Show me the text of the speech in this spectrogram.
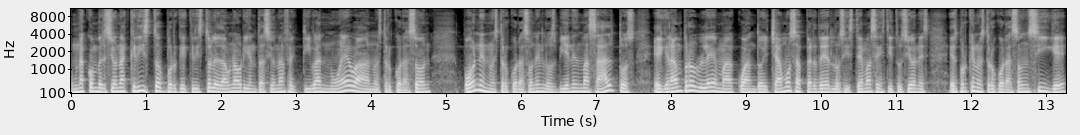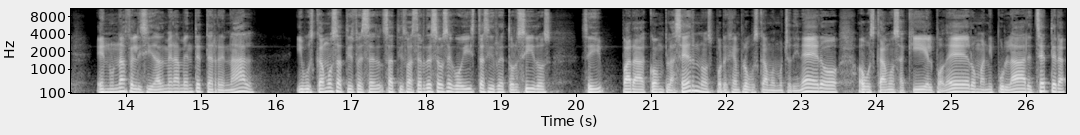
una conversión a Cristo porque Cristo le da una orientación afectiva nueva a nuestro corazón, pone nuestro corazón en los bienes más altos. El gran problema cuando echamos a perder los sistemas e instituciones es porque nuestro corazón sigue en una felicidad meramente terrenal y buscamos satisfacer, deseos egoístas y retorcidos, ¿sí? para complacernos, por ejemplo, buscamos mucho dinero o buscamos aquí el poder o manipular, etcétera.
